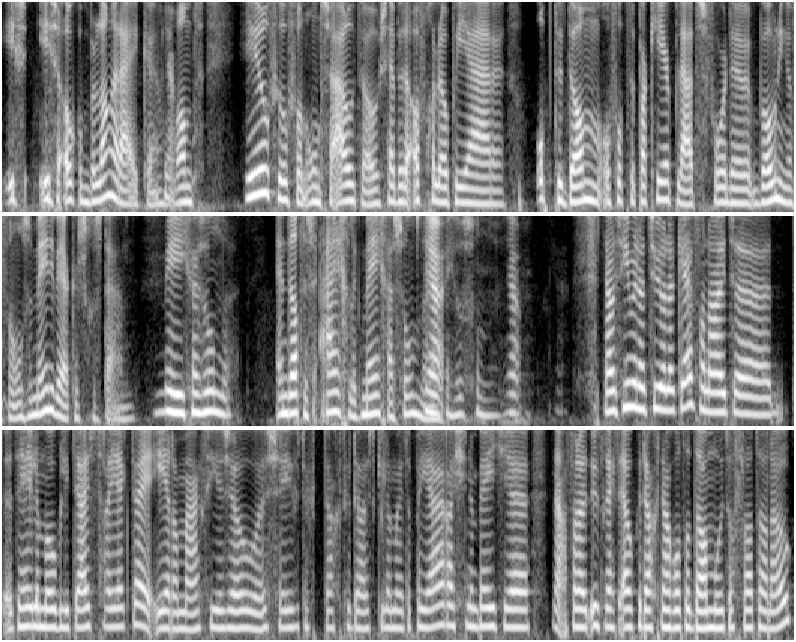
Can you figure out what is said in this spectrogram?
is, is ook een belangrijke. Ja. Want heel veel van onze auto's hebben de afgelopen jaren op de dam of op de parkeerplaats voor de woningen van onze medewerkers gestaan. Mega zonde. En dat is eigenlijk mega zonde. Ja, heel zonde. Ja. Nou zien we natuurlijk hè, vanuit uh, het hele mobiliteitstraject. Hè, eerder maakte je zo uh, 70, 80.000 kilometer per jaar. Als je een beetje nou, vanuit Utrecht elke dag naar Rotterdam moet of wat dan ook.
